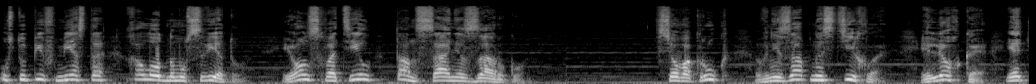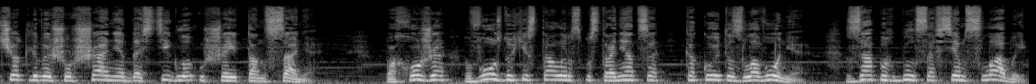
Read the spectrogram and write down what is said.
уступив место холодному свету, и он схватил Тансаня за руку. Все вокруг внезапно стихло, и легкое и отчетливое шуршание достигло ушей Тансаня. Похоже, в воздухе стало распространяться какое-то зловоние. Запах был совсем слабый,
